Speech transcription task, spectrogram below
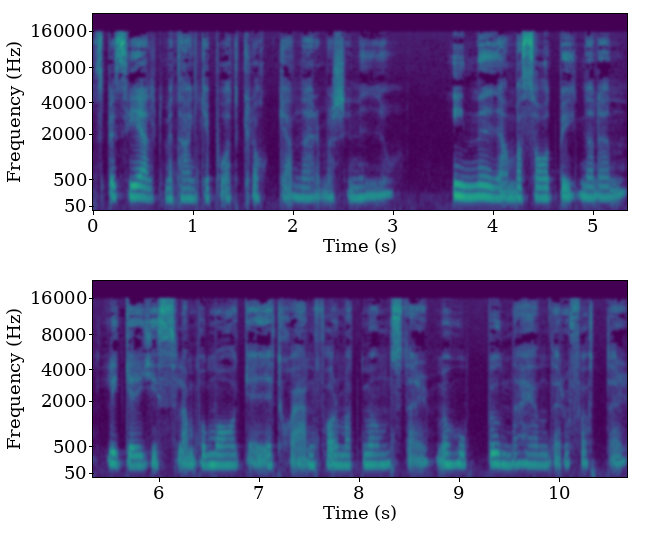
Speciellt med tanke på att klockan närmar sig nio. Inne i ambassadbyggnaden ligger gisslan på mage i ett stjärnformat mönster med hopbundna händer och fötter.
